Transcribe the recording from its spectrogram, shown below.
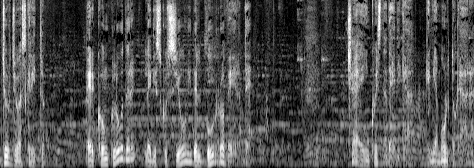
Giorgio ha scritto Per concludere le discussioni del burro verde. C'è in questa dedica, che mi è molto cara,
